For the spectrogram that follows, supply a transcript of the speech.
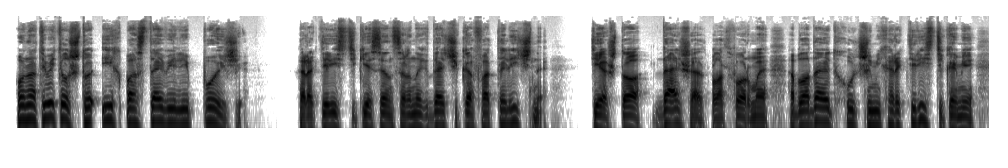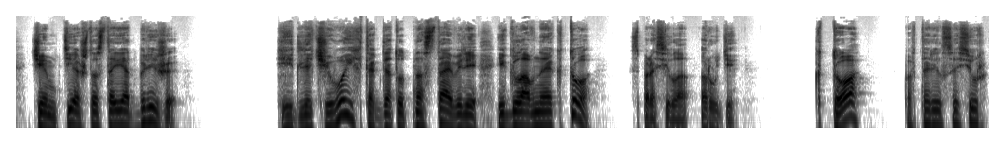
Он ответил, что их поставили позже. Характеристики сенсорных датчиков отличны. Те, что дальше от платформы, обладают худшими характеристиками, чем те, что стоят ближе. «И для чего их тогда тут наставили, и главное, кто?» — спросила Руди. «Кто?» — повторился Сюр.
